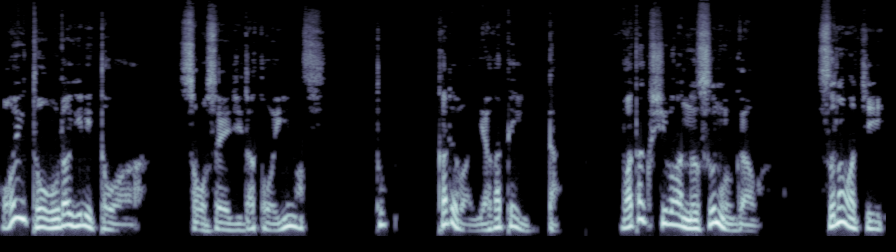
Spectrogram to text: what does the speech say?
愛と裏切りとは、ソーセージだと言います。と、彼はやがて言った。私は盗む側、すなわち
